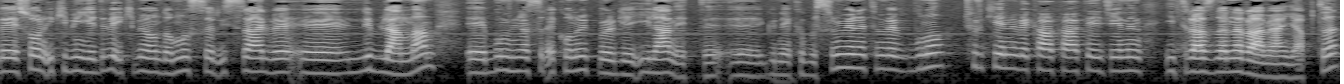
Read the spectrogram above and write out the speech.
ve sonra 2007 ve 2010'da Mısır, İsrail ve e, Lübnan'dan e, bu münhasır ekonomik bölgeyi ilan etti e, Güney Kıbrıs Rum yönetimi ve bunu Türkiye'nin ve KKTC'nin itirazlarına rağmen yaptı.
